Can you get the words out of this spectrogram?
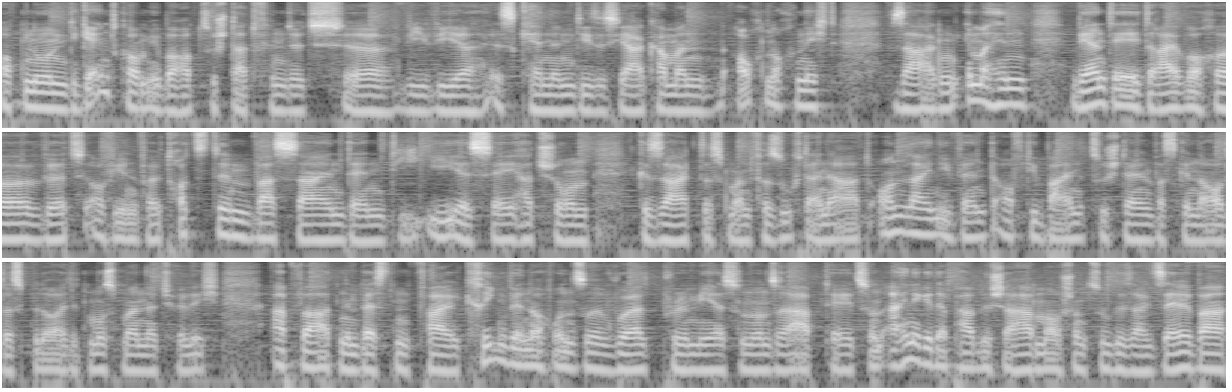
Ob nun die Gamescom überhaupt so stattfindet, äh, wie wir es kennen dieses Jahr, kann man auch noch nicht sagen. Immerhin, während der E3-Woche wird auf jeden Fall trotzdem was sein, denn die ESA hat schon gesagt, dass man versucht, eine Art Online-Event auf die Beine zu stellen. Was genau das bedeutet, muss man natürlich abwarten. Im besten Fall kriegen wir noch unsere World Premiers und unsere Updates und einige der Publisher haben auch schon zugesagt, selber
